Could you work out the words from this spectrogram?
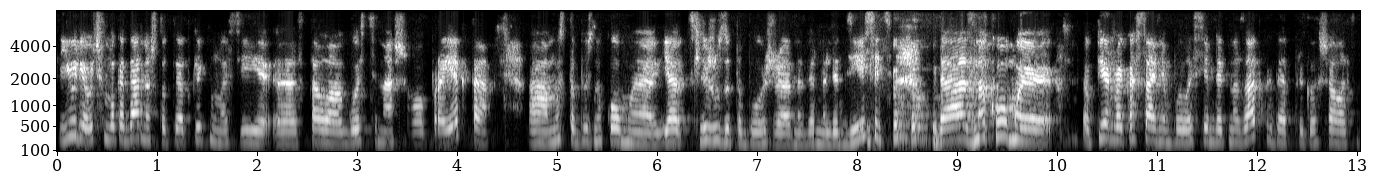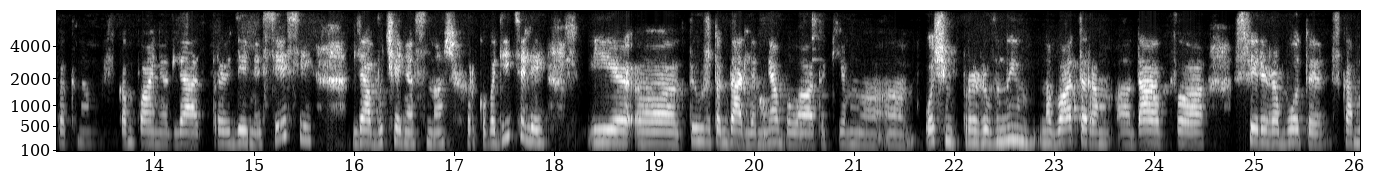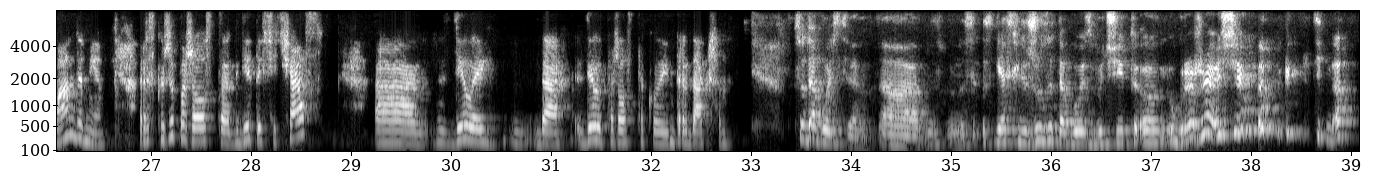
Юлия, очень благодарна, что ты откликнулась и э, стала гостью нашего проекта. Э, мы с тобой знакомы, я слежу за тобой уже, наверное, лет 10. Да, знакомы. Первое касание было 7 лет назад, когда я приглашала тебя к нам в компанию для проведения сессий, для обучения наших руководителей. И э, ты уже тогда для меня была таким э, очень прорывным новатором да, в сфере работы с командами. Расскажи, пожалуйста, пожалуйста, где ты сейчас, а, сделай, да, сделай, пожалуйста, такой introduction. С удовольствием. А, я слежу за тобой, звучит э, угрожающе, Кристина.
